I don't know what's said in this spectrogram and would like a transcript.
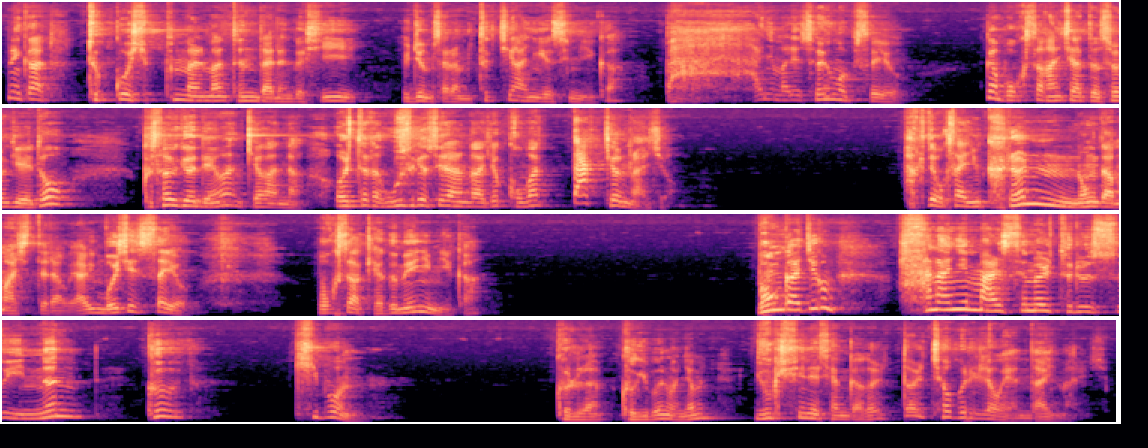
그러니까 듣고 싶은 말만 든다는 것이 요즘 사람 특징 아니겠습니까? 많이 말해 소용없어요. 그러니까 목사가 한 시간 더 설교해도 그 설교 내용은 기억 안 나. 어릴 때다 우스갯소리 하는 거 가지고 그만 딱 기억나죠. 박대 목사님 그런 농담 하시더라고요. 멋있어요. 목사 개그맨입니까? 뭔가 지금 하나님 말씀을 들을 수 있는 그 기본, 그 기본은 뭐냐면 육신의 생각을 떨쳐버리려고 한다 이 말이죠.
